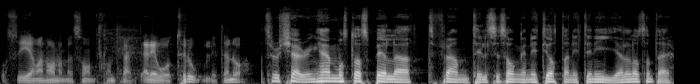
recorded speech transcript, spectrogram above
Och så ger man honom ett sånt kontrakt. Det var otroligt ändå. Jag tror Sheringham måste ha spelat fram till säsongen 98-99 eller något sånt där.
